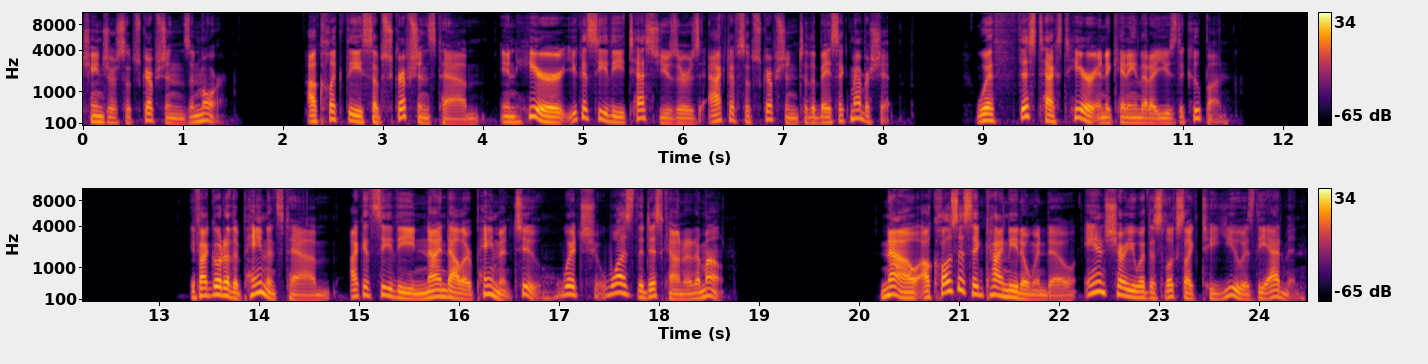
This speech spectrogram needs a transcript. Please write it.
change their subscriptions, and more. I'll click the Subscriptions tab, and here you can see the test user's active subscription to the basic membership with this text here indicating that I used the coupon. If I go to the Payments tab, I can see the $9 payment too, which was the discounted amount. Now, I'll close this incognito window and show you what this looks like to you as the admin.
